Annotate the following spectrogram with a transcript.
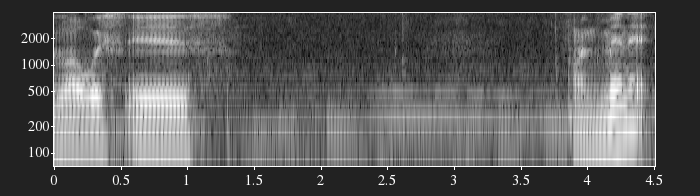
Lowest is one minute.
